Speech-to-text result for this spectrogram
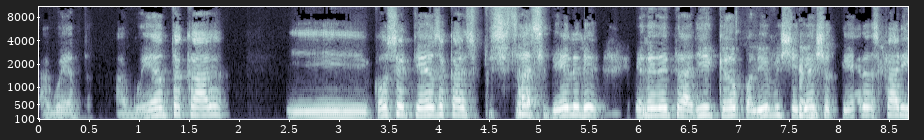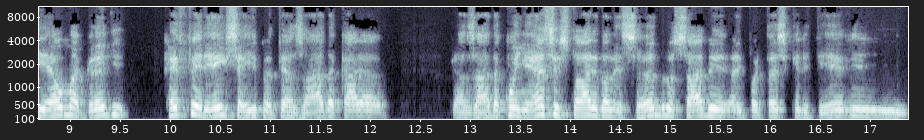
Aguenta, aguenta, cara. E com certeza, cara, se precisasse dele, ele, ele entraria em campo ali, vestiria chuteiras, cara, e é uma grande referência aí para a Piazada, cara. Piazada conhece a história do Alessandro, sabe a importância que ele teve.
